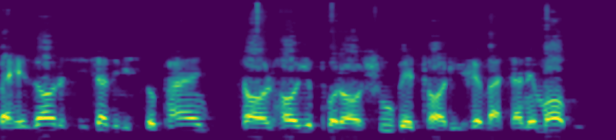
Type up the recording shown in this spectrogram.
و 1325 سالهای پرآشوب تاریخ وطن ما بود.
